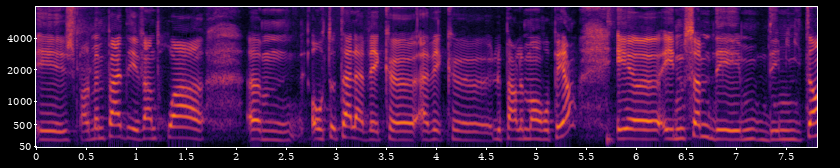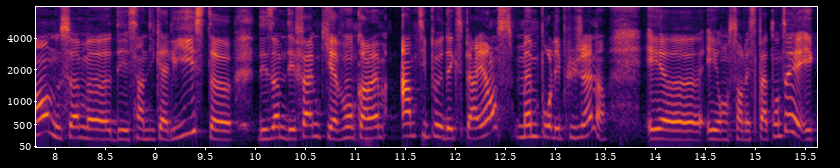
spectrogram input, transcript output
Et je ne parle même pas des 23 euh, au total avec, euh, avec euh, le Parlement européen. Et, et nous sommes des, des militants, nous sommes des syndicalistes, des hommes, des femmes qui avons quand même un petit peu d'expérience, même pour les plus jeunes. Et, et on s'en laisse pas compter. Et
